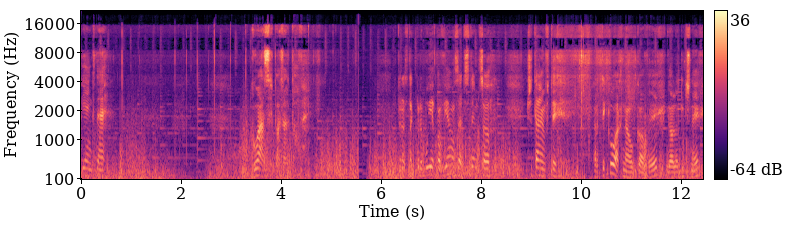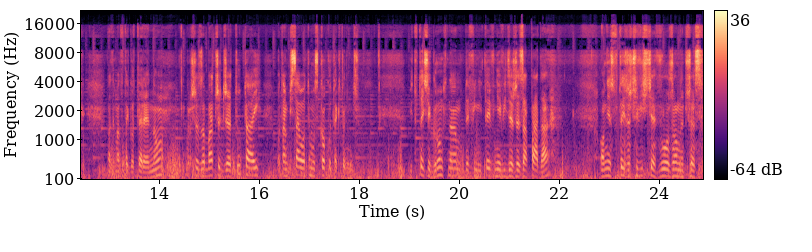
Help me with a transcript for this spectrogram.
Piękne głazy bazaltowe. Teraz tak próbuję powiązać z tym, co czytałem w tych artykułach naukowych, geologicznych na temat tego terenu. Proszę zobaczyć, że tutaj, bo tam pisało o tym uskoku tektonicznym. I tutaj się grunt nam definitywnie widzę, że zapada. On jest tutaj rzeczywiście wyłożony przez,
